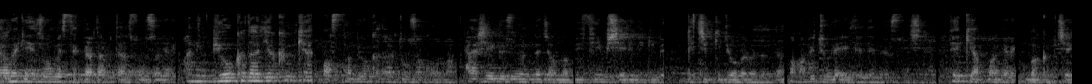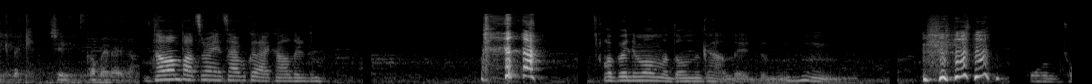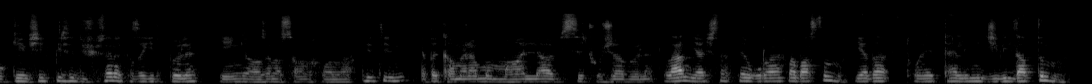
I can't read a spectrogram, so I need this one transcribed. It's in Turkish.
dünyadaki en zor mesleklerden bir tanesi olsa gerek. Hani bir o kadar yakınken aslında bir o kadar da uzak olmak. Her şey gözün önünde canlı bir film şeridi gibi geçip gidiyorlar önünden. Ama bir türlü elde edemiyorsun işte. Tek yapman gerek bakıp çekmek. Şey kamerayla. Tamam patron yeter bu kadar kaldırdım. o bölüm olmadı onu kaldırdım. Hmm. Oğlum çok gevşek birisi düşünsene kıza gidip böyle yenge ağzına sağlık valla dediğini. Ya da kameraman mahalle abisi çocuğa böyle. Lan yaş tahtaya kuru ayakla bastın mı? Ya da tuvalet terliğini civildattın mı?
